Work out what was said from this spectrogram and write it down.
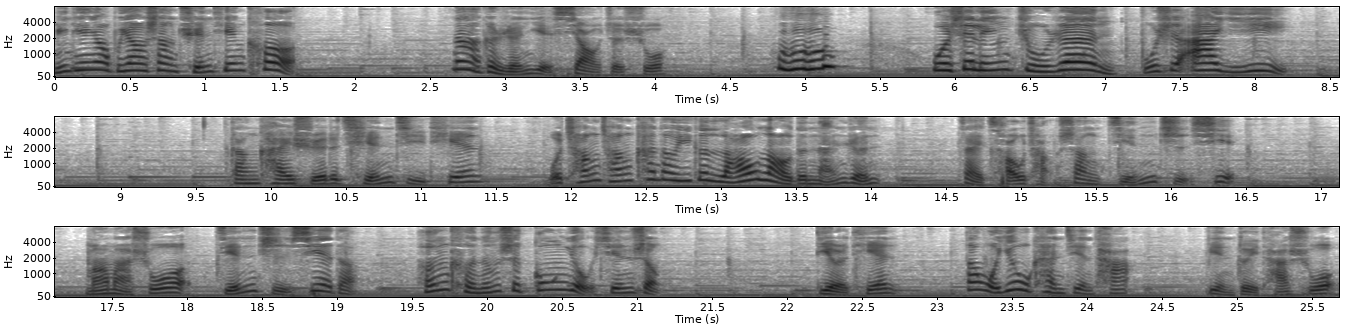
明天要不要上全天课？”那个人也笑着说：“呵呵，我是林主任，不是阿姨。”刚开学的前几天，我常常看到一个老老的男人在操场上剪纸屑。妈妈说，剪纸屑的很可能是工友先生。第二天，当我又看见他，便对他说：“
